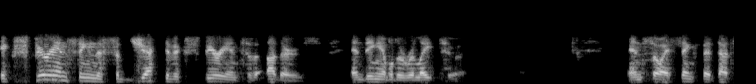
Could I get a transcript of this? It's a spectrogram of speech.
experiencing the subjective experience of others and being able to relate to it. And so i think that that's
